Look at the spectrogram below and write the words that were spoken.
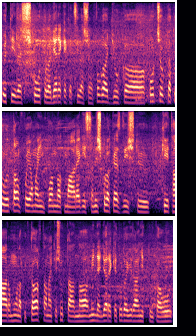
5 éves kortól a gyerekeket szívesen fogadjuk, a korcsoktató tanfolyamaink vannak már egészen iskolakezdéstől, két-három hónapig tartanak, és utána minden gyereket oda irányítunk, ahol,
